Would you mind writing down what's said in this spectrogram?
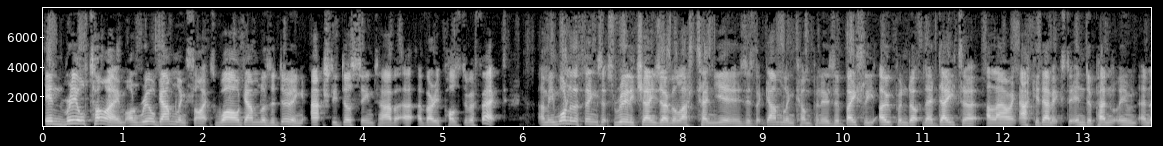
in real time on real gambling sites while gamblers are doing, actually does seem to have a, a very positive effect. I mean, one of the things that's really changed over the last 10 years is that gambling companies have basically opened up their data, allowing academics to independently and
